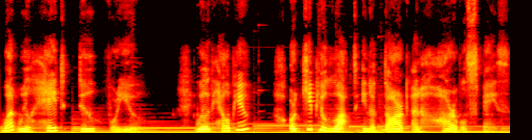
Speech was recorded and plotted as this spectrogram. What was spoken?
What will hate do for you? Will it help you or keep you locked in a dark and horrible space?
